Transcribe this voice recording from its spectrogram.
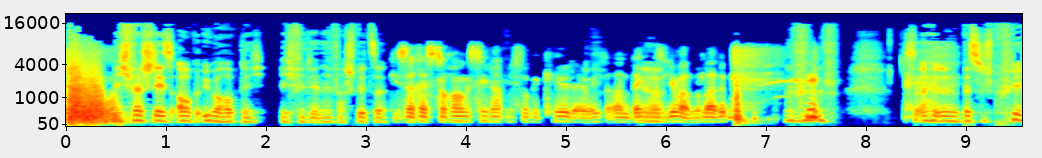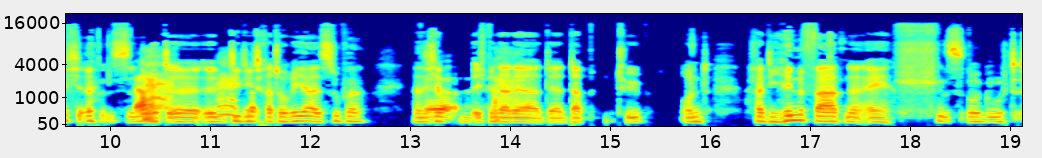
Ja, ich verstehe es auch überhaupt nicht. Ich finde ihn einfach spitze. Diese Restaurant-Szene hat mich so gekillt, ey. Wenn ich daran denke, Ja. muss ich immer noch lachen. das ist einer der besten Sprüche. Mit äh, Didi Trattoria ist super. Also ich Ja. hab, ich bin da der, der Dub-Typ. Und die Hinfahrt, ne, ey, ist so gut.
